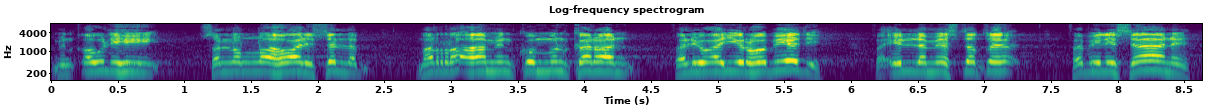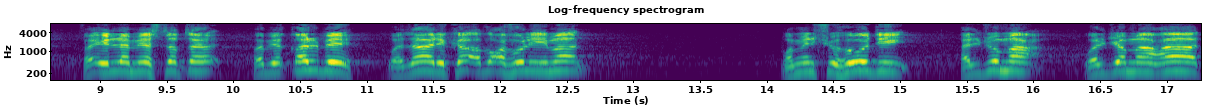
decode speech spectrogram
من قوله صلى الله عليه وسلم من رأى منكم منكرا فليغيره بيده فإن لم يستطع فبلسانه فإن لم يستطع فبقلبه وذلك أضعف الإيمان. ومن شهود الجمع والجماعات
